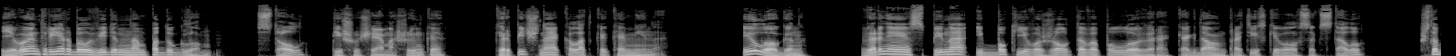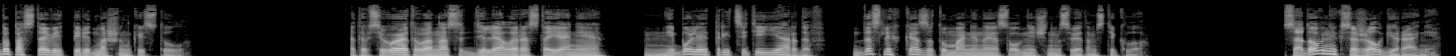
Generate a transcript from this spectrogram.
Его интерьер был виден нам под углом. Стол, пишущая машинка, кирпичная кладка камина и Логан, вернее, спина и бок его желтого пуловера, когда он протискивался к столу, чтобы поставить перед машинкой стул. От всего этого нас отделяло расстояние не более 30 ярдов, да слегка затуманенное солнечным светом стекло. Садовник сажал герани.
